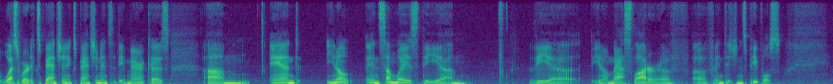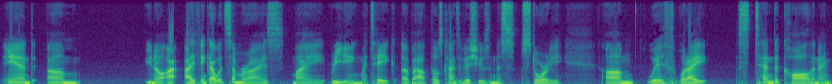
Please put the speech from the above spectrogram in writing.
westward expansion, expansion into the Americas, um, and you know, in some ways, the um, the uh, you know mass slaughter of of indigenous peoples, and um, you know, I, I think I would summarize my reading, my take about those kinds of issues in this story um, with what I tend to call, and I'm,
